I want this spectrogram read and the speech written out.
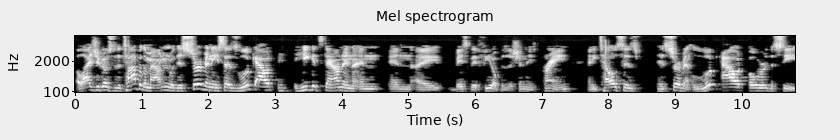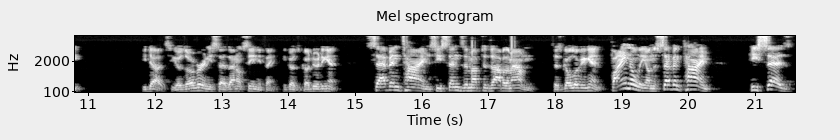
Elijah goes to the top of the mountain with his servant. He says, look out. He gets down in, in, in a, basically a fetal position. He's praying and he tells his, his servant, look out over the sea. He does. He goes over and he says, I don't see anything. He goes, go do it again. Seven times he sends him up to the top of the mountain. Says, go look again. Finally, on the seventh time, he says,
